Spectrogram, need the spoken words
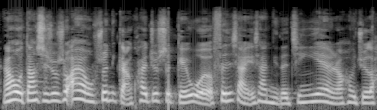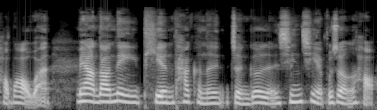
然后我当时就说：“哎，我说你赶快就是给我分享一下你的经验，然后觉得好不好玩？”没想到那一天他可能整个人心情也不是很好，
